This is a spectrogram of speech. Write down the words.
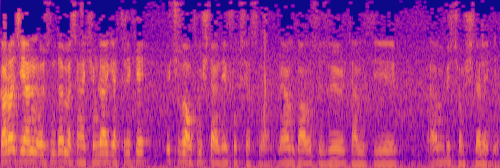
Qaraciyərin özündə məsələn həkimlər gətirir ki, 360 dənə deyir funksiyası var. Mənim qanı süzür, təmizləyir, bir çox işlər edir.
